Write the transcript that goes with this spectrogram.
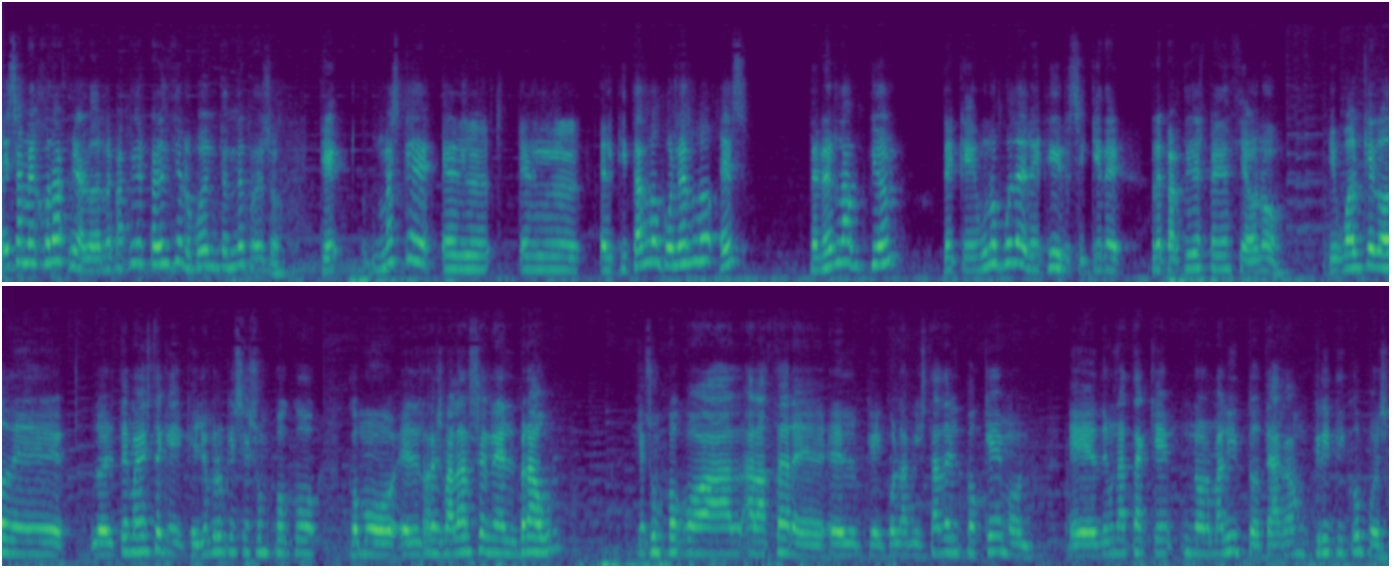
esa mejora, mira, lo de repartir experiencia lo puedo entender por eso. Que más que el, el, el quitarlo o ponerlo es tener la opción de que uno pueda elegir si quiere repartir experiencia o no. Igual que lo de lo del tema este, que, que yo creo que ese es un poco como el resbalarse en el Brawl, que es un poco al, al azar el, el que con la amistad del Pokémon eh, de un ataque normalito te haga un crítico, pues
